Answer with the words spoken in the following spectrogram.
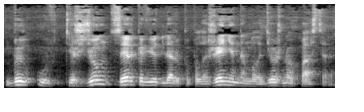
был утвержден церковью для рукоположения на молодежного пастора.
